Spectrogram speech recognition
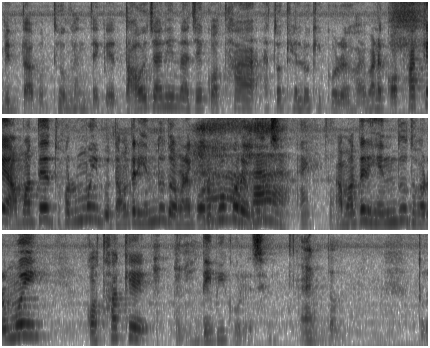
বিদ্যা বুদ্ধি ওখান থেকে। তাও জানি না যে কথা এত খেলো কি করে হয়। মানে কথাকে আমাদের ধর্মই বলতে আমাদের হিন্দু ধর্ম মানে গর্ব করে বলছি। হ্যাঁ, আমাদের হিন্দু ধর্মই কথাকে দেবী করেছেন। একদম। তো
